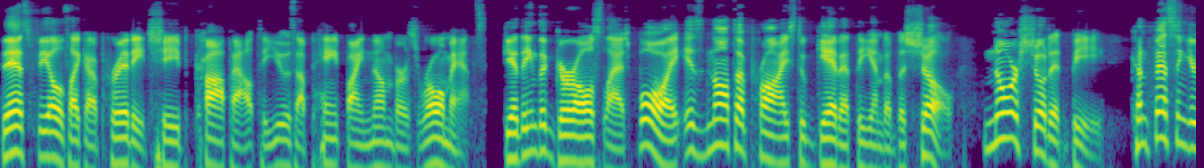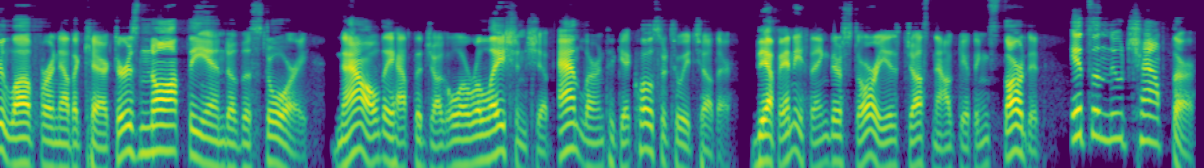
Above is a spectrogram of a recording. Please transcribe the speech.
this feels like a pretty cheap cop out to use a paint by numbers romance. Getting the girl slash boy is not a prize to get at the end of the show, nor should it be. Confessing your love for another character is not the end of the story. Now they have to juggle a relationship and learn to get closer to each other. If anything, their story is just now getting started. It's a new chapter.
